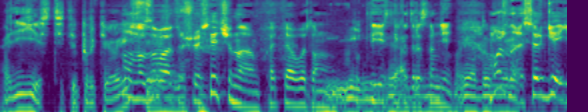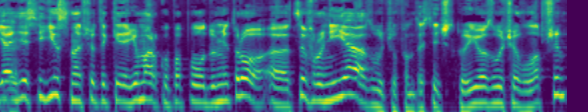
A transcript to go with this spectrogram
они есть, эти противоречия. Ну, называют еще Сечина, хотя в этом тут есть я некоторые думаю, сомнения. Думаю, Можно, это... Сергей, я да. здесь единственное все-таки ремарку по поводу метро. Э, цифру не я озвучил фантастическую, ее озвучил Лапшин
